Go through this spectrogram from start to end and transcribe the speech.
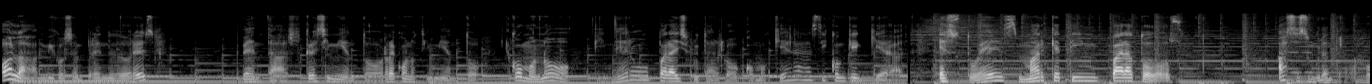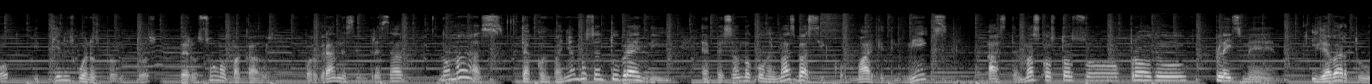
Hola amigos emprendedores, ventas, crecimiento, reconocimiento y como no, dinero para disfrutarlo como quieras y con quien quieras. Esto es marketing para todos. Haces un gran trabajo y tienes buenos productos, pero son opacados por grandes empresas, no más. Te acompañamos en tu branding, empezando con el más básico, marketing mix, hasta el más costoso, product placement y llevar tu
